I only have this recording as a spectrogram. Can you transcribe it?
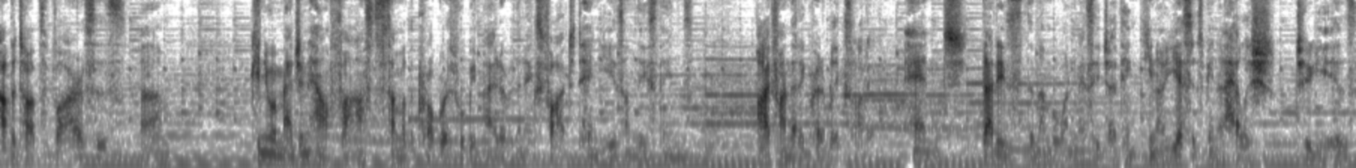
other types of viruses. Um, can you imagine how fast some of the progress will be made over the next five to 10 years on these things? I find that incredibly exciting. And that is the number one message, I think. You know, yes, it's been a hellish two years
